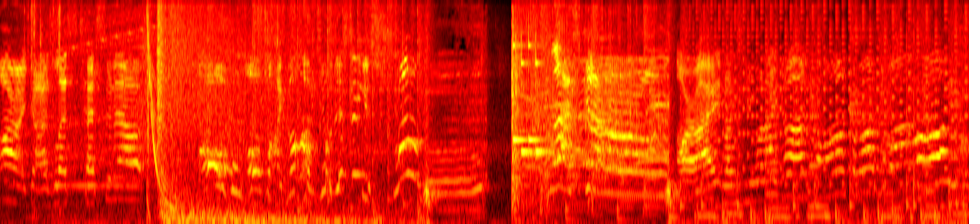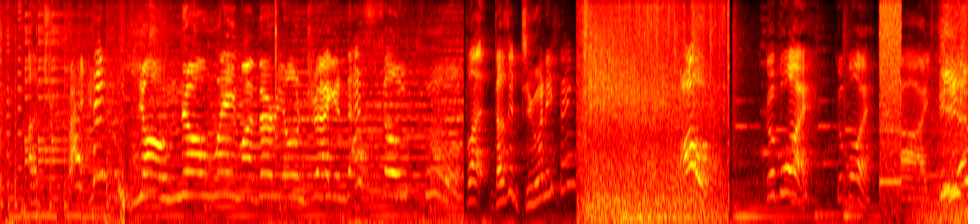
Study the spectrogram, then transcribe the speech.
All right, guys, let's test it out. Oh, oh my God. Yo, this thing is strong. Ooh. Let's go! All right, let's see what I got. Come on, come on, come on. A dragon? Yo, no way, my very own dragon. That's so cool. But does it do anything? Oh, good boy, good boy. Uh, yeah.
